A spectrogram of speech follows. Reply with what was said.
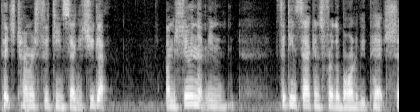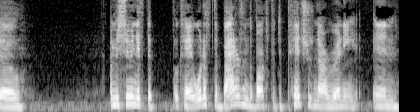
pitch timer is 15 seconds. You got I'm assuming that means 15 seconds for the ball to be pitched. So I'm assuming if the okay, what if the batter's in the box but the pitcher's not ready and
